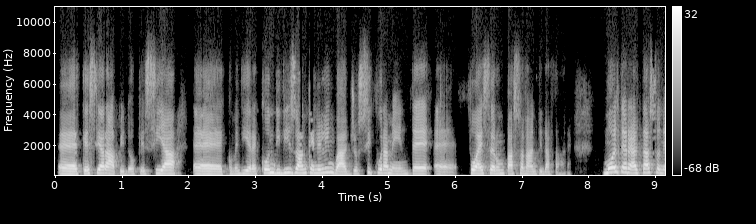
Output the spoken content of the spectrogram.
eh, che sia rapido, che sia, eh, come dire, condiviso anche nel linguaggio, sicuramente eh, può essere un passo avanti da fare. Molte realtà sono,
